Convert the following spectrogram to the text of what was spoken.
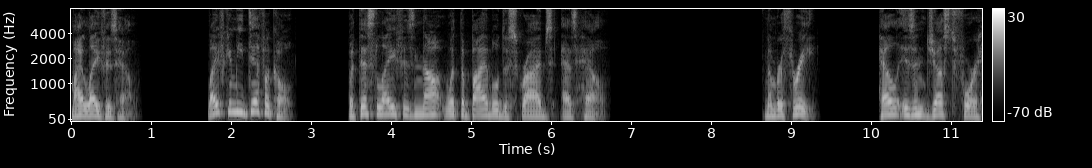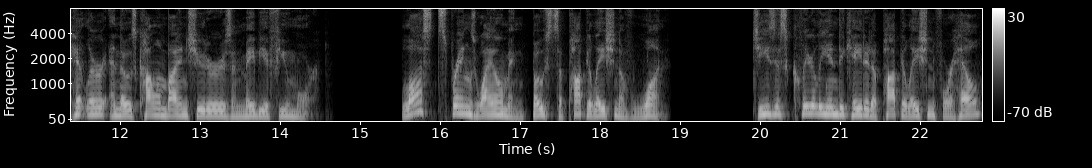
My life is hell. Life can be difficult, but this life is not what the Bible describes as hell. Number three, Hell isn't just for Hitler and those Columbine shooters and maybe a few more. Lost Springs, Wyoming boasts a population of one. Jesus clearly indicated a population for hell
